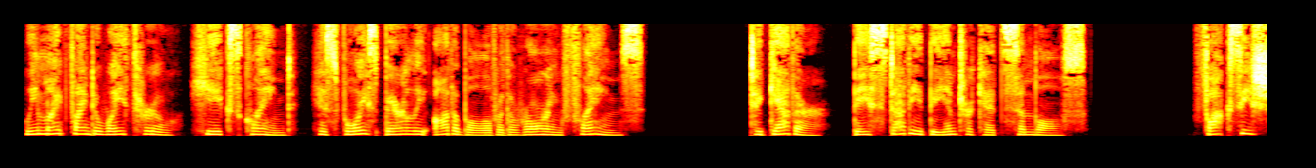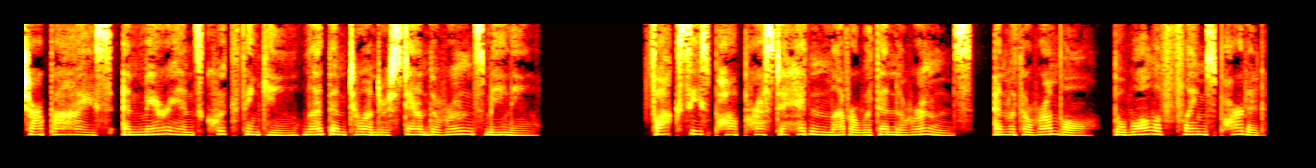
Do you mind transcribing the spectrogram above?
we might find a way through, he exclaimed, his voice barely audible over the roaring flames. Together, they studied the intricate symbols. Foxy's sharp eyes and Marian's quick thinking led them to understand the rune's meaning. Foxy's paw pressed a hidden lever within the runes, and with a rumble, the wall of flames parted,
